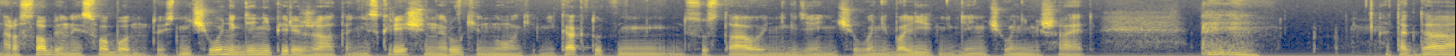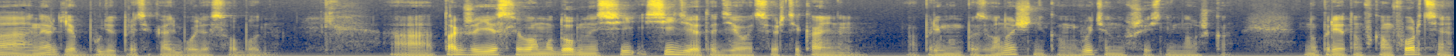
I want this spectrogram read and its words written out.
расслаблено и свободно, то есть ничего нигде не пережато, не скрещены руки, ноги, никак тут суставы, нигде ничего не болит, нигде ничего не мешает. Тогда энергия будет протекать более свободно. А также, если вам удобно си сидя это делать с вертикальным а, прямым позвоночником, вытянувшись немножко, но при этом в комфорте,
